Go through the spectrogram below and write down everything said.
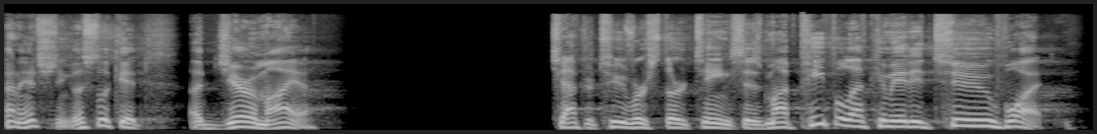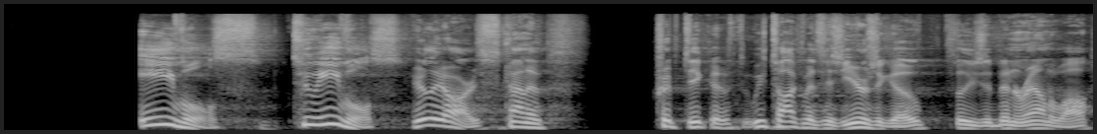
Kind of interesting. Let's look at uh, Jeremiah chapter 2, verse 13 says, My people have committed two what? Evils. Two evils. Here they are. It's kind of cryptic. We talked about this years ago, so these have been around a while.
